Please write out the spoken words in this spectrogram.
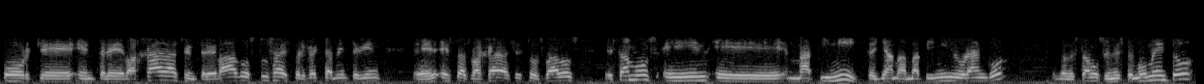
porque entre bajadas, entre vados, tú sabes perfectamente bien eh, estas bajadas, estos vados, estamos en eh, se llama Mapimí Durango, donde estamos en este momento,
